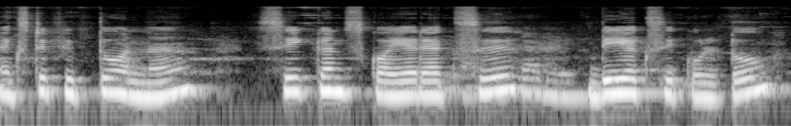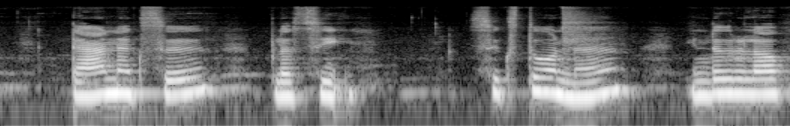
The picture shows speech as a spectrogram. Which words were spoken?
next fifth ஒன்று. Secant square x dx equal to tan x plus C sixth ஒன்று. Integral of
